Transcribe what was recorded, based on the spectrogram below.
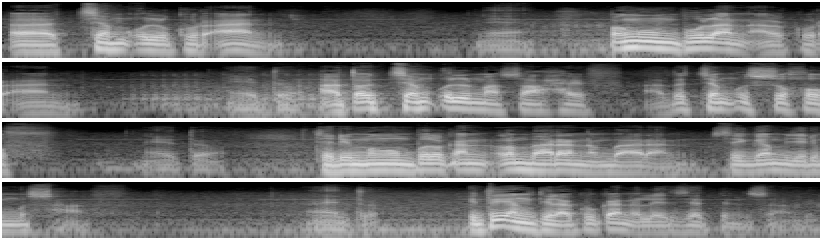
uh, jamul Quran. Ya, pengumpulan Al-Qur'an. Itu atau jamul masahif atau jamus suhuf. Itu. Jadi mengumpulkan lembaran-lembaran sehingga menjadi mushaf. Nah, itu. Itu yang dilakukan oleh Zaid bin Sabit.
